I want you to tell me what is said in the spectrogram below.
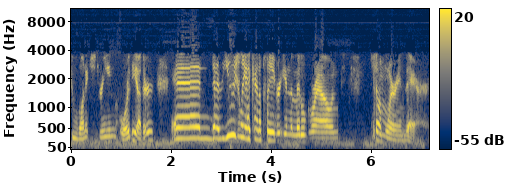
to one extreme or the other, and uh, usually I kind of play in the middle ground, somewhere in there.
